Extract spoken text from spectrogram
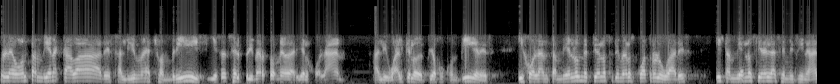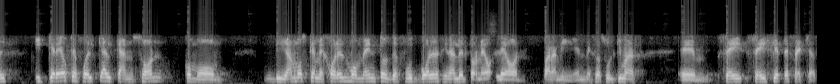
León también acaba de salir Nacho Ambriz y ese es el primer torneo de Ariel Jolán, al igual que lo de Piojo con Tigres. Y Jolán también los metió en los primeros cuatro lugares y también los tiene en la semifinal y creo que fue el que alcanzó como digamos que mejores momentos de fútbol al final del torneo León para mí en esas últimas eh, seis, seis, siete fechas.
